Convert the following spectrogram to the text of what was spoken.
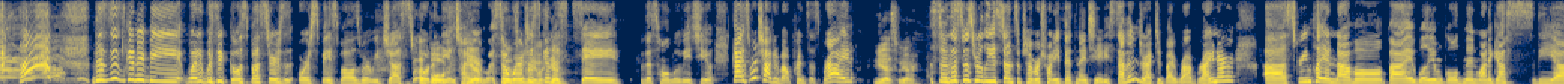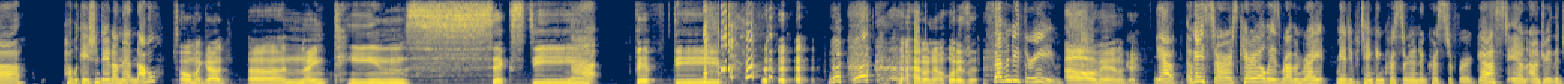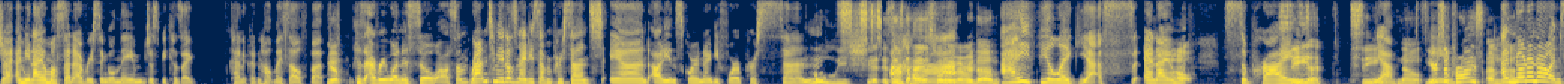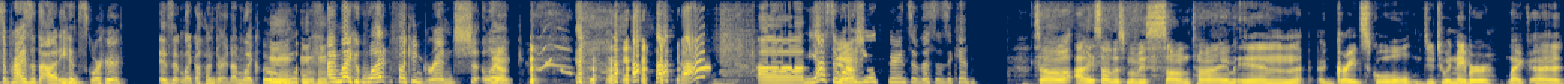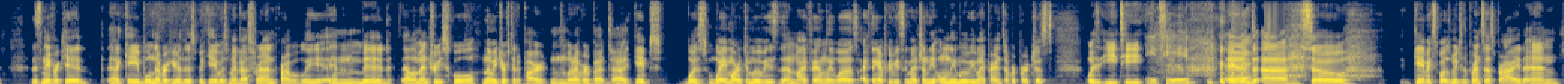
this is going to be what was it Ghostbusters or Spaceballs where we just Uh, quoted both. the entire Yep. movie. So That's we're just going to yeah. say this whole movie to you. Guys, we're talking about Princess Bride. yes, we are. So this was released on September 25th, 1987, directed by Rob Reiner. Uh, screenplay and novel by William Goldman. Want to guess the uh, publication date on that novel? Oh my god. Uh 1960 Nah. 50 I don't know. What is it? 73. Oh man, okay. Yeah. Okay, stars. Cary Elwes, Robin Wright, Mandy Patinkin, Chris Sarandon, Christopher Guest, and Andre the Giant. I mean, I almost said every single name just because I kind of couldn't help myself, but Yep. because everyone is so awesome. Rotten Tomatoes 97% and audience score 94%. Holy shit. Is this the highest one we've Uh-huh. ever done? I feel like yes. And I'm Wow. surprised. See? I, see? Yeah. No. You're surprised? I'm not. I'm no, no, no. I'm surprised that the audience score isn't like 100. I'm like, who? Mm, mhm. I'm like, what fucking Grinch? Yeah. Like, um, yeah. So, what was your experience of this as a kid? So I saw this movie sometime in grade school due to a neighbor, like uh, this neighbor kid. Uh, Gabe will never hear this, but Gabe was my best friend probably in mid elementary school. And then we drifted apart and whatever. But uh, Gabe's was way more into movies than my family was. I think I previously mentioned the only movie my parents ever purchased was E.T. E.T. and uh, so Gabe exposed me to the Princess Bride, and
